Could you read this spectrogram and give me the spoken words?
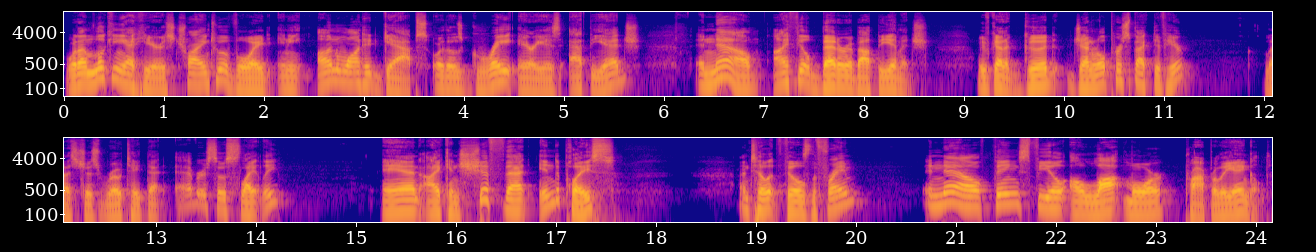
What I'm looking at here is trying to avoid any unwanted gaps or those gray areas at the edge. And now I feel better about the image. We've got a good general perspective here. Let's just rotate that ever so slightly. And I can shift that into place until it fills the frame. And now things feel a lot more properly angled.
